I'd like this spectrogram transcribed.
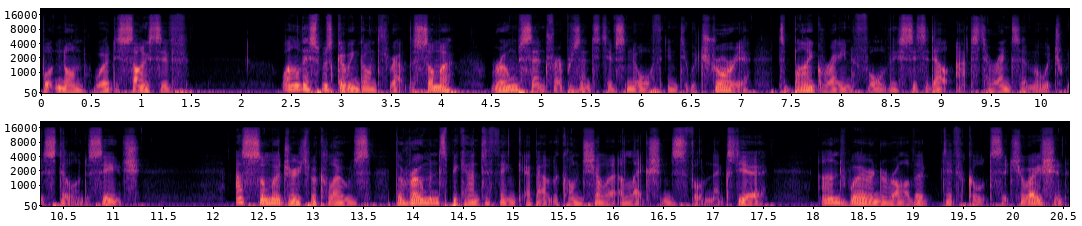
but none were decisive. While this was going on throughout the summer, Rome sent representatives north into Etruria to buy grain for the citadel at Tarentum, which was still under siege. As summer drew to a close, the Romans began to think about the consular elections for next year, and were in a rather difficult situation.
